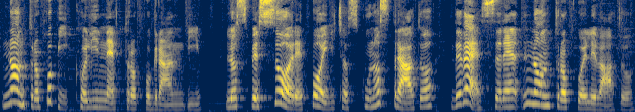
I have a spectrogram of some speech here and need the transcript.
non troppo piccoli né troppo grandi. Lo spessore poi di ciascuno strato deve essere non troppo elevato.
